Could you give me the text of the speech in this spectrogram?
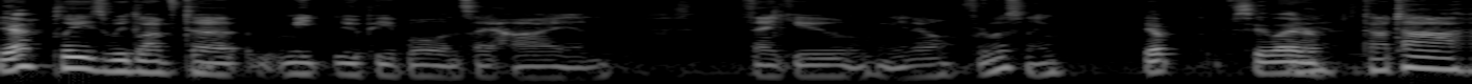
Yeah. Please, we'd love to meet new people and say hi and thank you, you know, for listening. Yep. See you later. Ta ta.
